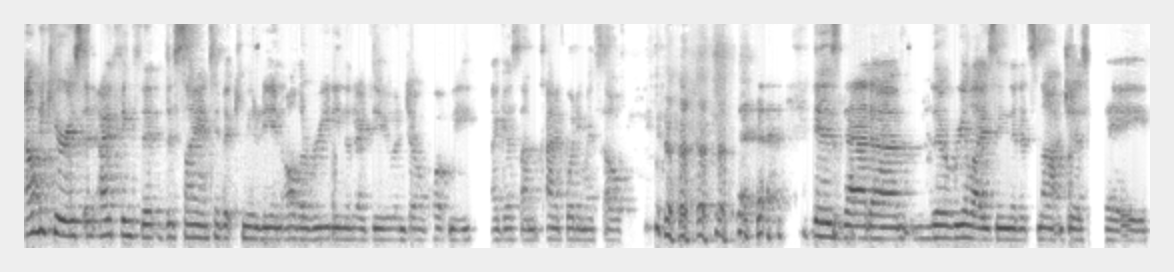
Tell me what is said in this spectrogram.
I'll be curious, and I think that the scientific community and all the reading that I do, and don't quote me, I guess I'm kind of quoting myself, is that um, they're realizing that it's not just a,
